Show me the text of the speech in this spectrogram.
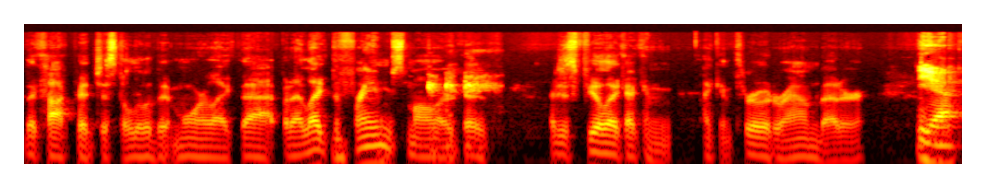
the cockpit just a little bit more like that. But I like the frame smaller because I just feel like I can I can throw it around better. Yeah,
